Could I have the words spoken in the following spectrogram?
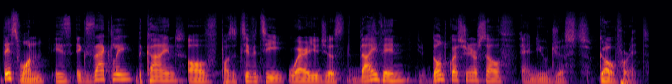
This one is exactly the kind of positivity where you just dive in, you don't question yourself, and you just go for it.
